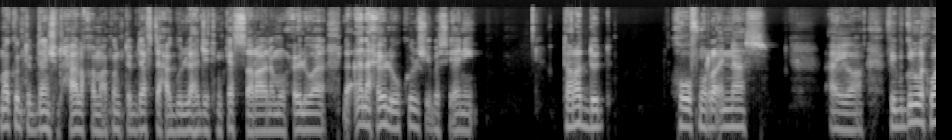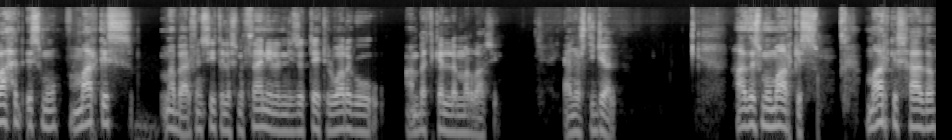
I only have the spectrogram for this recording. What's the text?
ما كنت بدي أنشر حلقة ما كنت بدي أفتح أقول لهجتي مكسرة أنا مو حلوة لا أنا حلو وكل شي بس يعني تردد خوف من رأي الناس. أيوة. في بيقول لك واحد اسمه ماركس ما بعرف نسيت الاسم الثاني لأني زتيت الورق وعم بتكلم من راسي. يعني ارتجال. هذا اسمه ماركس. ماركس هذا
